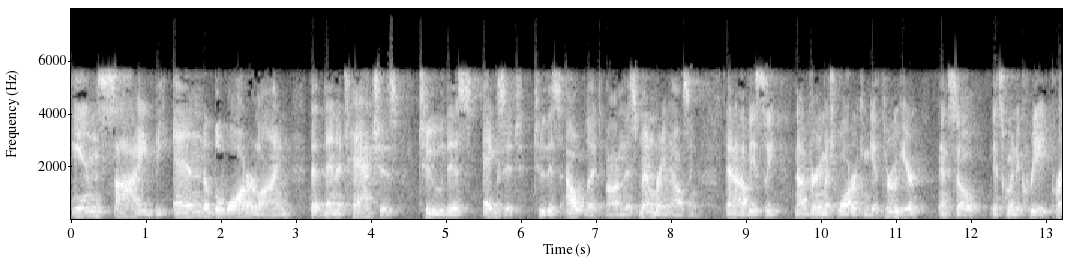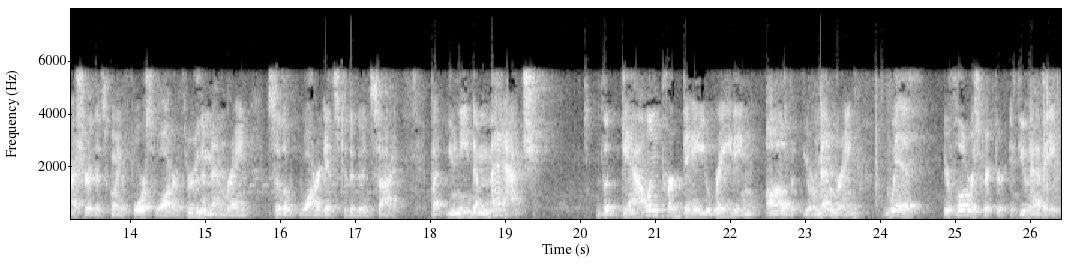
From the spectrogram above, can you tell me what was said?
inside the end of the water line that then attaches to this exit, to this outlet on this membrane housing. And obviously, not very much water can get through here, and so it's going to create pressure that's going to force water through the membrane so the water gets to the good side. But you need to match the gallon per day rating of your membrane with your flow restrictor. If you have a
